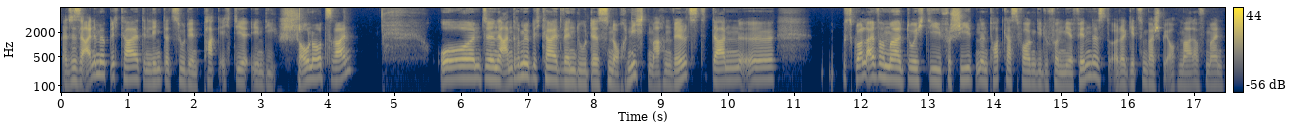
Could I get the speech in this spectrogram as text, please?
Also das ist eine Möglichkeit. Den Link dazu, den packe ich dir in die Show Notes rein. Und eine andere Möglichkeit, wenn du das noch nicht machen willst, dann äh, scroll einfach mal durch die verschiedenen Podcast-Folgen, die du von mir findest, oder geh zum Beispiel auch mal auf meinen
